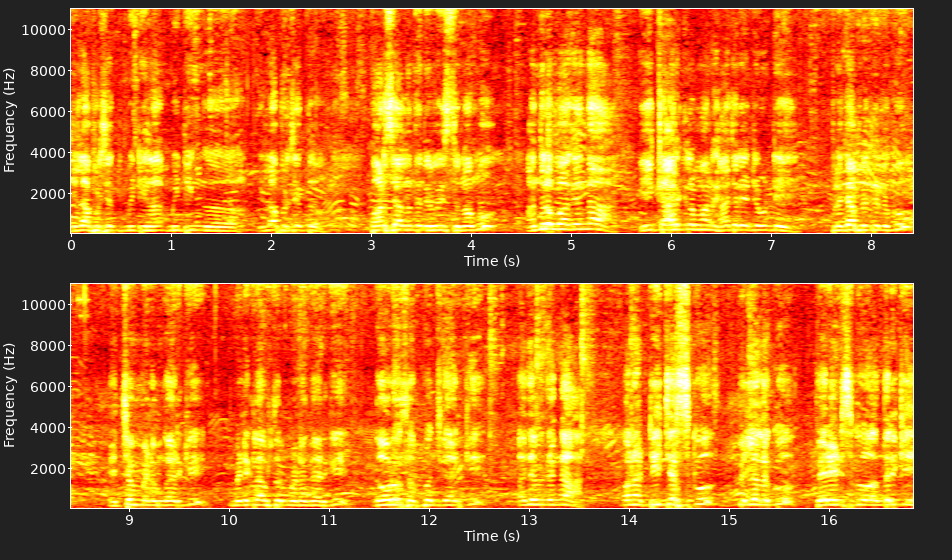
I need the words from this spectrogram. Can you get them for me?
జిల్లా పరిషత్ మీటింగ్ మీటింగ్ జిల్లా పరిషత్ పాఠశాలంతా నిర్వహిస్తున్నాము. అందులో భాగంగా ఈ కార్యక్రమానికి హాజరైనటువంటి ప్రజాప్రతినిధులకు హెచ్ఎం మేడం గారికి మెడికల్ ఆఫీసర్ మేడం గారికి గౌరవ సర్పంచ్ గారికి అదేవిధంగా మన టీచర్స్కు పిల్లలకు పేరెంట్స్కు అందరికీ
